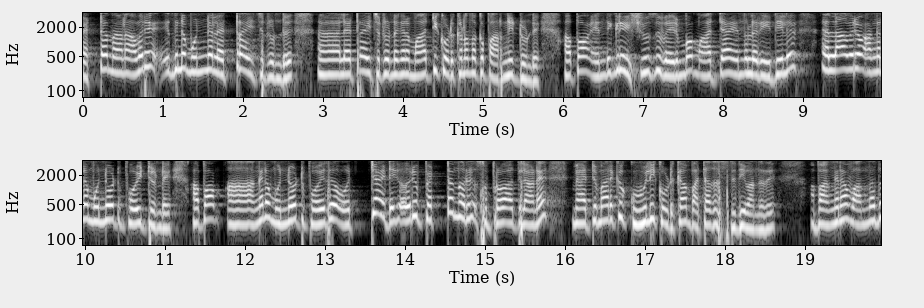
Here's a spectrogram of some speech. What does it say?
പെട്ടെന്നാണ് അവർ ഇതിന്റെ മുന്നേ ലെറ്റർ അയച്ചിട്ടുണ്ട്. ലെറ്റർ അയച്ചിട്ടുണ്ട് ഇങ്ങനെ മാറ്റി കൊടുക്കണം എന്നൊക്കെ പറഞ്ഞിട്ടുണ്ട്. അപ്പോൾ എന്തെങ്കിലും ഇഷ്യൂസ് വരുമ്പോൾ മാറ്റുക എന്നുള്ള രീതിയിൽ എല്ലാവരും അങ്ങനെ മുന്നോട്ട് പോയിട്ടുണ്ട്. അപ്പം അങ്ങനെ മുന്നോട്ട് പോയത് ഒറ്റ ഒരു പെട്ടെന്നൊരു സുപ്രഭാതത്തിലാണ് മാറ്റുമാർക്ക് കൂലി കൊടുക്കാൻ പറ്റാത്ത സ്ഥിതി വന്നത്. അപ്പോൾ അങ്ങനെ വന്നത്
